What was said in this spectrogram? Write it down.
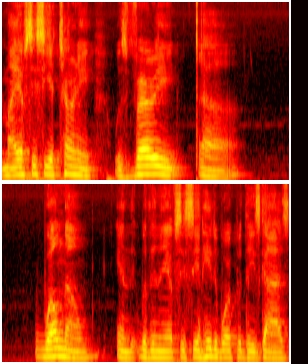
my FCC attorney was very uh, well known in within the FCC, and he'd worked with these guys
